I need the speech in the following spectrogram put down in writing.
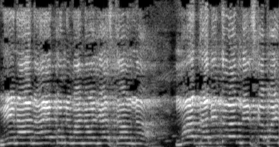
నేను ఆ నాయకుడిని మనం చేస్తా ఉన్నా మా దళితులను తీసుకుపోయి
